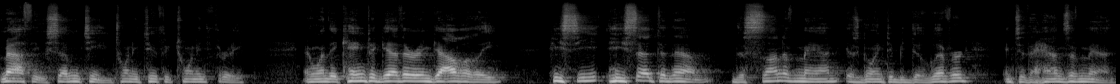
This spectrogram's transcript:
Matthew 17, 22 through 23. And when they came together in Galilee, he, see, he said to them, The Son of Man is going to be delivered into the hands of men.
